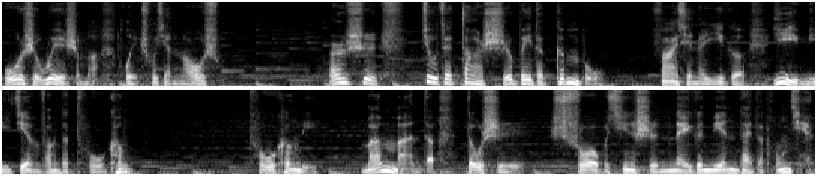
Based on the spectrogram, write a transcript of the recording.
不是为什么会出现老鼠，而是就在大石碑的根部，发现了一个一米见方的土坑。土坑里满满的都是说不清是哪个年代的铜钱，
